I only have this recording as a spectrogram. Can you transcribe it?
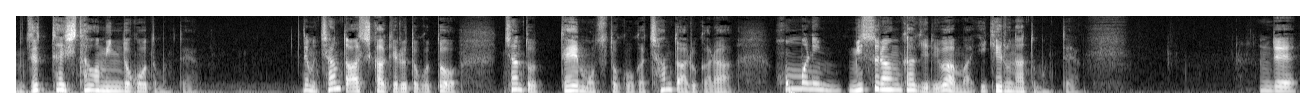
絶対下は見んどこうと思って。でもちゃんと足かけるとことちゃんと手持つとこがちゃんとあるからほんまにミスらん限りはまあいけるなと思って。で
